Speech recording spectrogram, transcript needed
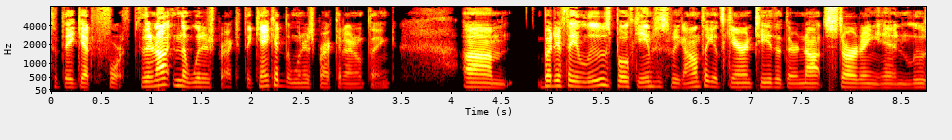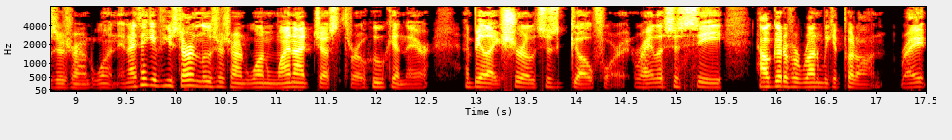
that they get fourth. They're not in the winners bracket. They can't get the winners bracket. I don't think. Um, but if they lose both games this week, I don't think it's guaranteed that they're not starting in losers round one. And I think if you start in losers round one, why not just throw Huke in there and be like, sure, let's just go for it, right? Let's just see how good of a run we could put on, right?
